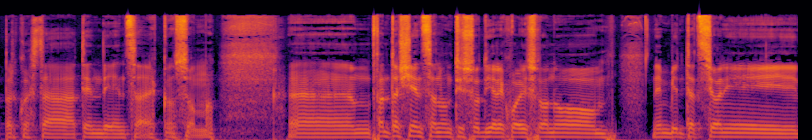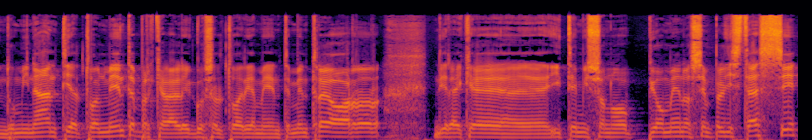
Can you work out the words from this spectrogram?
per questa tendenza, ecco, insomma. Uh, fantascienza non ti so dire quali sono le ambientazioni dominanti attualmente perché la leggo saltuariamente, mentre horror direi che i temi sono più o meno sempre gli stessi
